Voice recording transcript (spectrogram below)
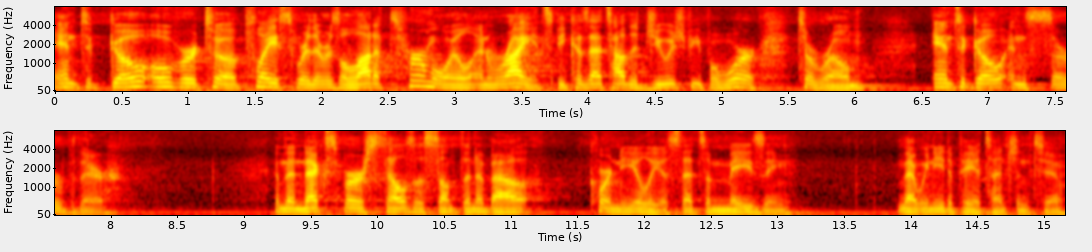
and to go over to a place where there was a lot of turmoil and riots, because that's how the Jewish people were to Rome, and to go and serve there. And the next verse tells us something about Cornelius that's amazing and that we need to pay attention to.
